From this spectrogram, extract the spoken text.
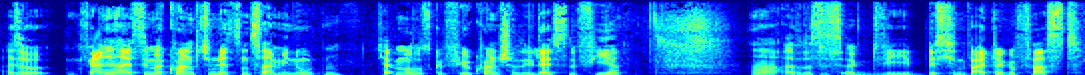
also im Fernsehen heißt es immer Crunch-Time letzten zwei Minuten. Ich habe immer so das Gefühl, Crunch-Time die letzten vier. Ja, also das ist irgendwie bisschen weiter gefasst.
